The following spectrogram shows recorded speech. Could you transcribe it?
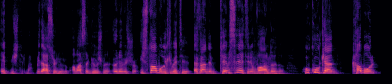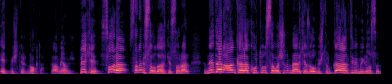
etmiştir. Bak bir daha söylüyorum. Amasya görüşmelerinin önemi şu. İstanbul hükümeti efendim temsil heyetinin varlığını hukuken kabul etmiştir nokta. Tamam mı yavrucuğum? Peki sonra sana bir soru daha sorar. Neden Ankara Kurtuluş Savaşı'nın merkezi olmuştur? Garanti bir milyon soru.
